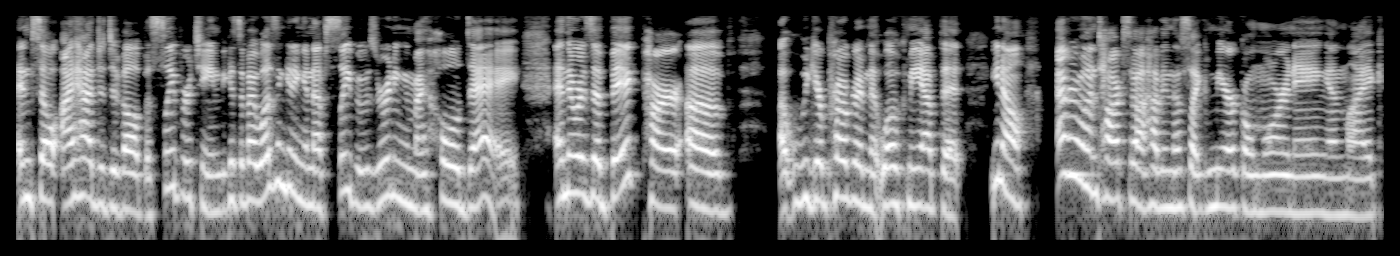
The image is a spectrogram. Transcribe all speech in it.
And so I had to develop a sleep routine because if I wasn't getting enough sleep, it was ruining my whole day. And there was a big part of uh, your program that woke me up that, you know, everyone talks about having this like miracle morning and like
